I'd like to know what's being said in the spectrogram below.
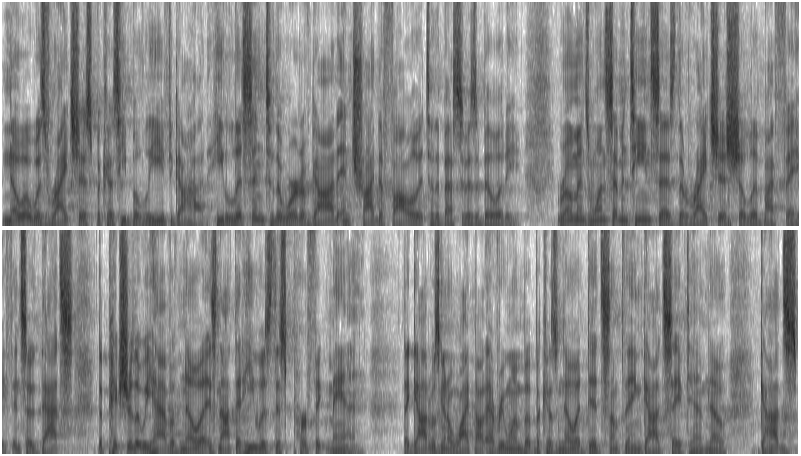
Noah was righteous because he believed God. He listened to the word of God and tried to follow it to the best of his ability. Romans 1:17 says the righteous shall live by faith. And so that's the picture that we have of Noah is not that he was this perfect man, that God was going to wipe out everyone, but because Noah did something, God saved him. No, God's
